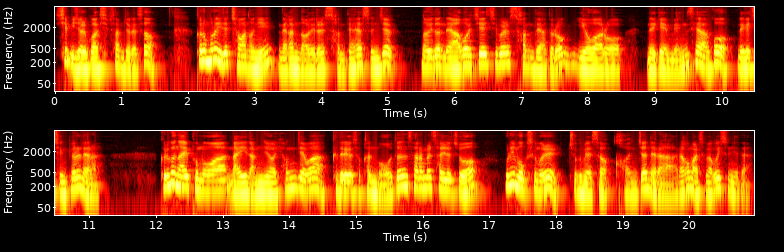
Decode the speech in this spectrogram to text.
12절과 13절에서 그러므로 이제 청하노니 내가 너희를 선대하였은즉 너희도 내 아버지의 집을 선대하도록 여호와로 내게 맹세하고 내게 증표를 내라. 그리고 나의 부모와 나의 남녀 형제와 그들에게 속한 모든 사람을 살려주어 우리 목숨을 죽음에서 건져내라 라고 말씀하고 있습니다.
